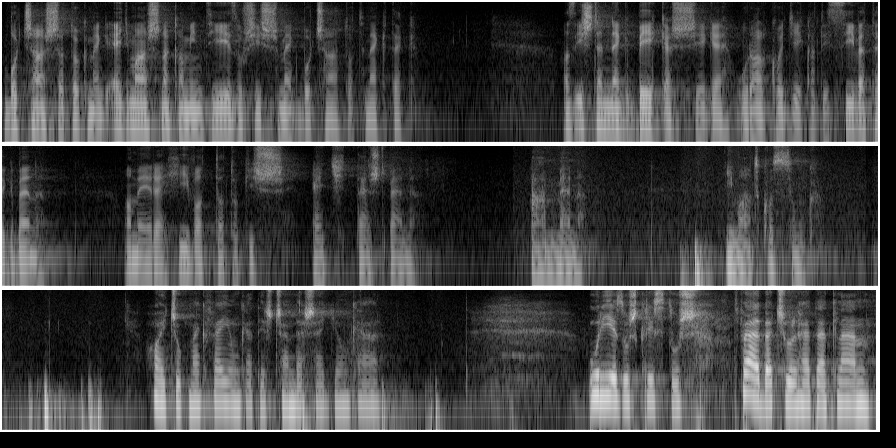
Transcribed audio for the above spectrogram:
bocsássatok meg egymásnak, amint Jézus is megbocsátott nektek. Az Istennek békessége uralkodjék a ti szívetekben, amelyre hívattatok is egy testben. Amen. Imádkozzunk. Hajtsuk meg fejünket és csendesedjünk el. Úr Jézus Krisztus, felbecsülhetetlen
